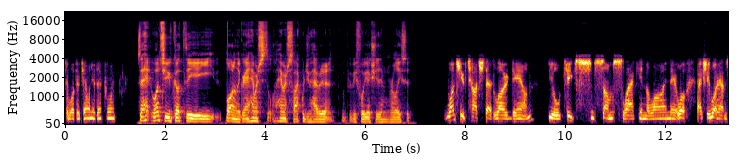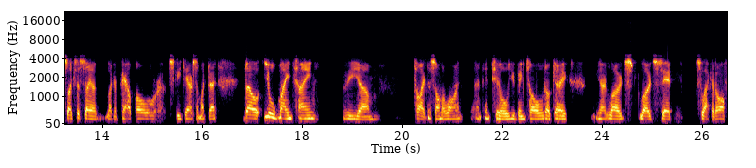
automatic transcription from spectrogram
to what they're telling you at that point. So once you've got the line on the ground, how much how much slack would you have it in before you actually then release it? Once you've touched that load down, you'll keep some, some slack in the line there. Well, actually, what happens, like let's say a, like a power pole or a ski tower or something like that, they'll you'll maintain the um, tightness on the line until you've been told, okay, you know, loads loads set, slack it off.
